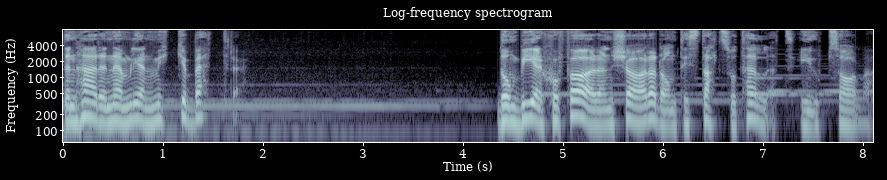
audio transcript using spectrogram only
Den här är nämligen mycket bättre. De ber chauffören köra dem till Stadshotellet i Uppsala.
